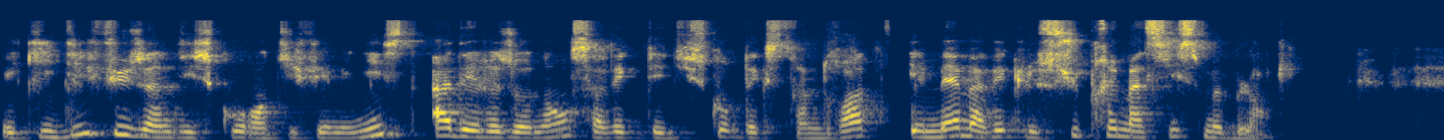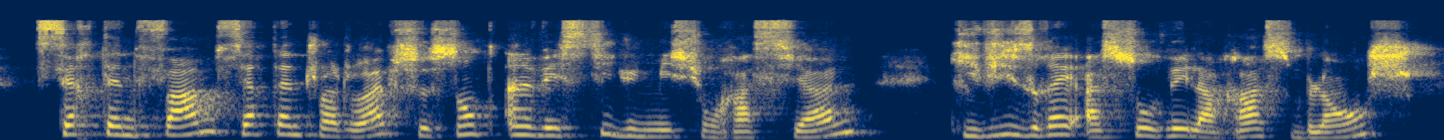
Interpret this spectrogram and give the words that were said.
et qui diffuse un discours antiféministe a des résonances avec des discours d'extrême droite et même avec le suprémacisme blanc. Certaines femmes, certaines tradwives se sentent investies d'une mission raciale qui viserait à sauver la race blanche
